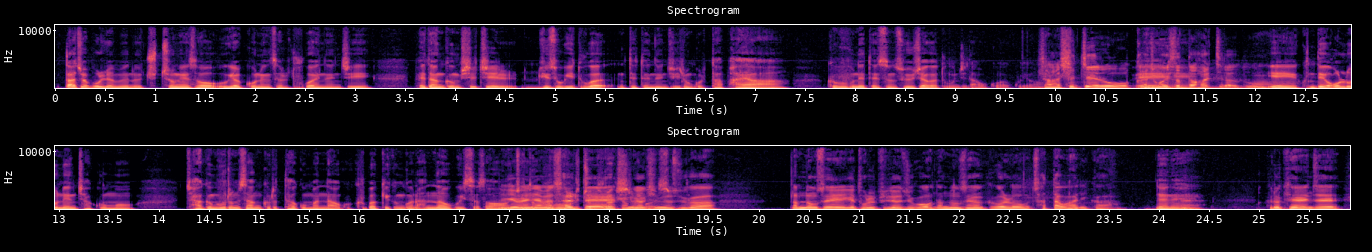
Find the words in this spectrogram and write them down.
따져보려면은 주총에서 의결권 행사를 누가 했는지 배당금 실질 귀속이 누가한테 됐는지 이런 걸 다 봐야 그 부분에 대해서는 소유자가 누군지 나올 것 같고요. 자, 실제로 가지고 예, 있었다 예. 할지라도 예, 예. 근데 언론엔 자꾸 뭐 자금 흐름상 그렇다고만 나오고 그밖에 근거는 안 나오고 있어서 이게 왜냐하면 그살 부분이 좀때 불확실한 것 정경심. 교수가 남동생에게 돈을 빌려주고 남동생은 그걸로 찼다고 하니까 네네. 네. 그렇게 이제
